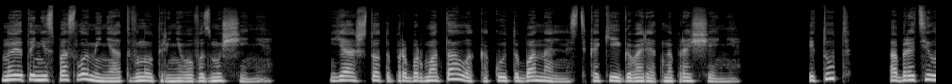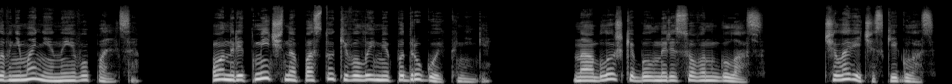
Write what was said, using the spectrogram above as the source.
но это не спасло меня от внутреннего возмущения. Я что-то пробормотала, какую-то банальность, какие говорят на прощание. И тут обратила внимание на его пальцы. Он ритмично постукивал ими по другой книге. На обложке был нарисован глаз. Человеческий глаз.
